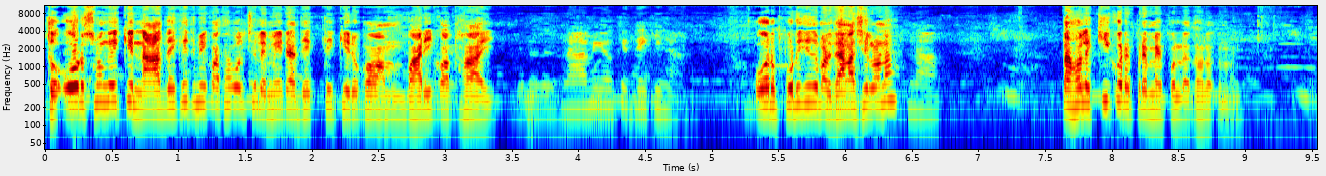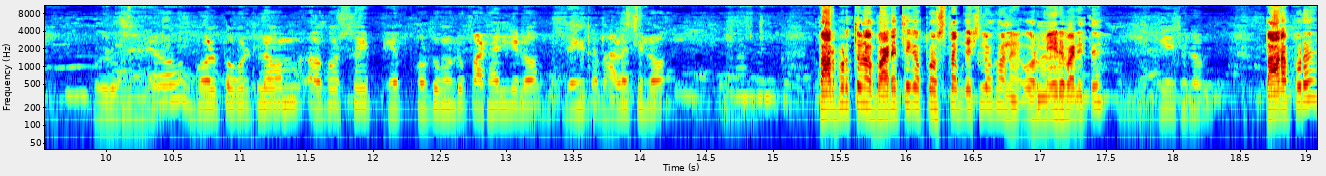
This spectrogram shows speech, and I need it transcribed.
তো ওর সঙ্গে কি না দেখে তুমি কথা বলছিলে? মেয়েটা দেখতে কীরকম? বাড়ি কথায়? না আমি ওকে দেখি না। ওর পরিচয় তোমার জানা ছিল না? না। তাহলে কি করে প্রেমে পড়লে তাহলে তুমি? গল্প করছিলাম অবশ্যই ফটো মটো পাঠাইছিল দেখতে ভালো ছিল। তারপর তোমার বাড়ি থেকে প্রস্তাব গেছিল ওখানে ওর মেয়ের বাড়িতে? গিয়েছিলাম তারপরে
